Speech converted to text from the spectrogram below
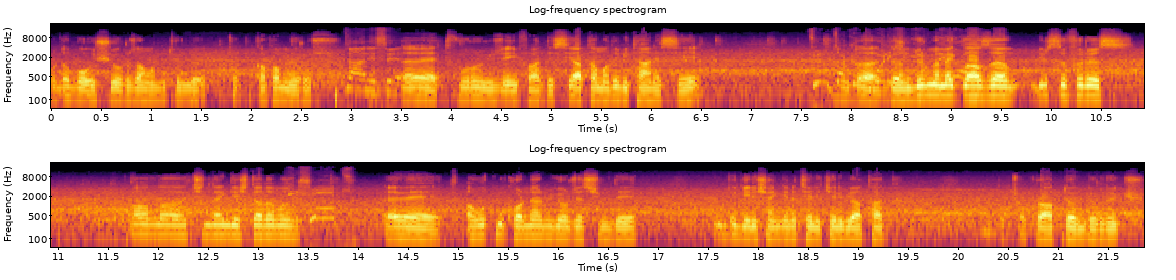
Burada boğuşuyoruz ama bir türlü topu kapamıyoruz. Evet, vurur yüzey ifadesi atamadı bir tanesi. Burada döndürmemek lazım. 1-0'ız. Allah içinden geçti adamın. Evet. Avut mu korner mi göreceğiz şimdi. Burada gelişen gene tehlikeli bir atak. Burada çok rahat döndürdük.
